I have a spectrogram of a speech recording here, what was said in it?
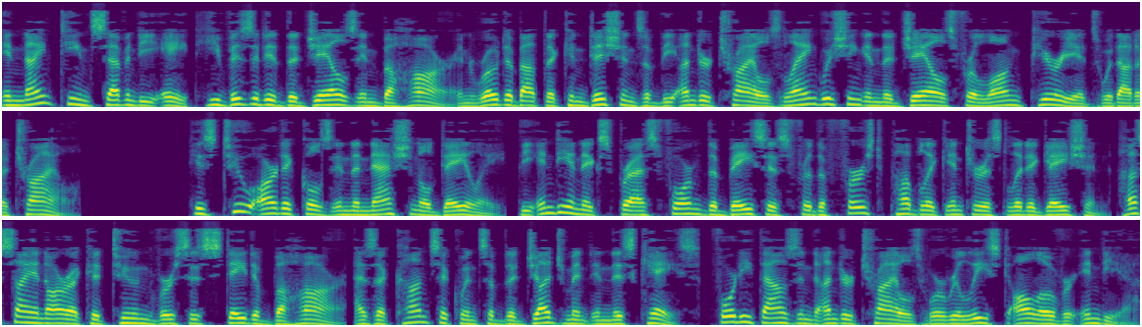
In 1978 he visited the jails in Bihar and wrote about the conditions of the under-trials languishing in the jails for long periods without a trial. His two articles in the National Daily, The Indian Express formed the basis for the first public interest litigation Hussainara Khatoon vs. State of Bihar as a consequence of the judgment in this case, 40,000 under-trials were released all over India.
